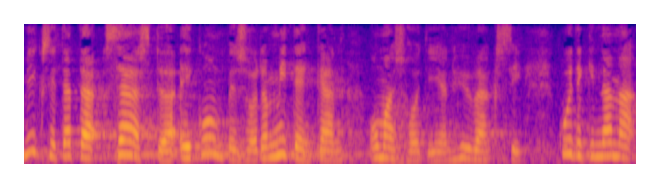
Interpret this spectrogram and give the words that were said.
Miksi tätä säästöä ei kompensoida mitenkään omaishoitajien hyväksi? Kuitenkin nämä,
